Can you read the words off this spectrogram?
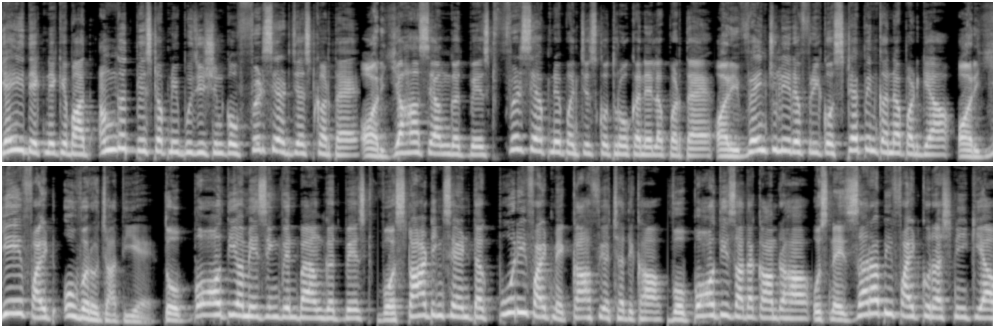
यही देखने के बाद अंगद बेस्ट अपनी पोजीशन को फिर से एडजस्ट करता है। और यहाँ से अंगद बेस्ट फिर से अपने पंचेस को थ्रो करने लग पड़ता है। और इवेंचुअली रेफरी को स्टेप इन करना पड़ गया और ये फाइट ओवर हो जाती है। तो बहुत ही amazing win by Angad Bisht वो स्टार्टिंग से एंड तक पूरी फाइट में काफ़ी अच्छा दिखा। वो बहुत ही ज़्यादा काम रहा। उसने जरा भी फाइट को रश नहीं किया।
